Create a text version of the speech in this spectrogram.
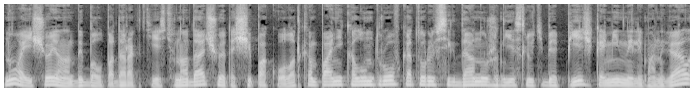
Ну а еще я надыбал подарок тестю на дачу, это щипокол от компании Колундров, который всегда нужен, если у тебя печь, камин или мангал,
